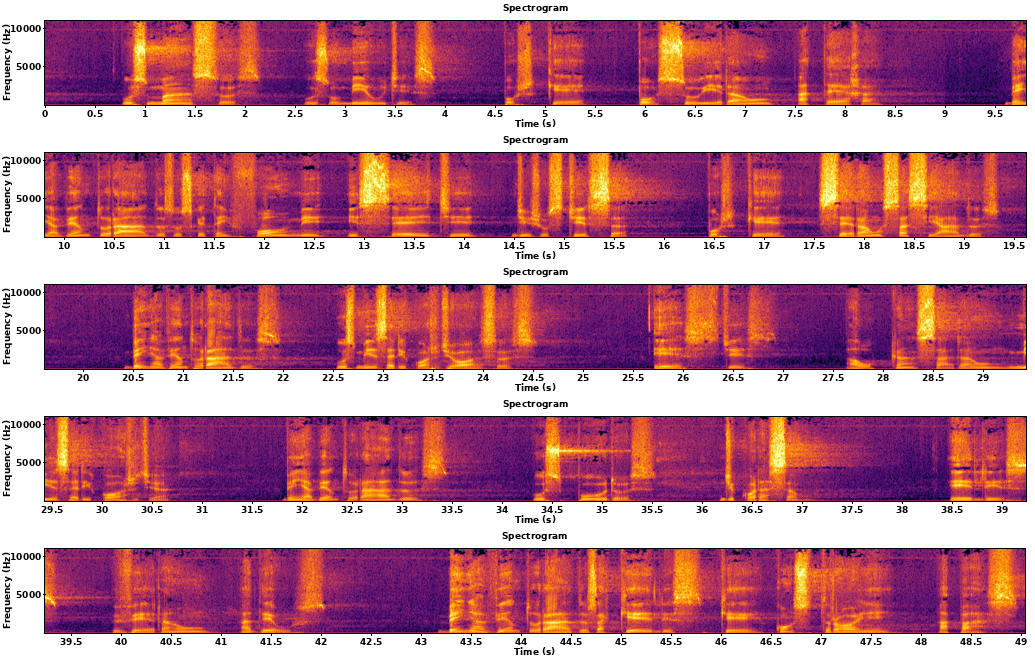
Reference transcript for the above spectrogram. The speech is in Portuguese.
os mansos, os humildes, porque possuirão a terra. Bem-aventurados os que têm fome e sede de justiça, porque serão saciados. Bem-aventurados os misericordiosos, estes alcançarão misericórdia. Bem-aventurados os puros de coração, eles verão a Deus. Bem-aventurados aqueles que constroem a paz.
